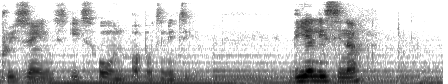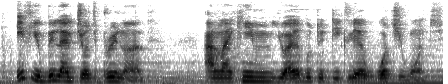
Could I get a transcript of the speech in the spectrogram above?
presents its own opportunity. Dear listener, if you be like George Brainerd and like him, you are able to declare what you want,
